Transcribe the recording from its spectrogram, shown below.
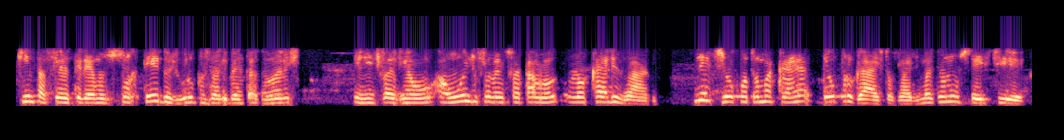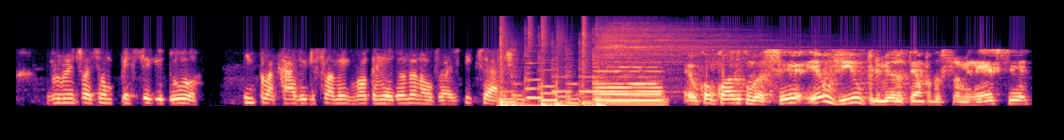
Quinta-feira teremos o sorteio dos grupos da Libertadores e a gente vai ver aonde o Fluminense vai estar localizado. Nesse jogo contra o Macaé, deu para o gasto, Vlad, mas eu não sei se o Fluminense vai ser um perseguidor implacável de Flamengo e Volta Redonda, não, Vlad. O que, que você acha? Eu concordo com você. Eu vi o primeiro tempo do Fluminense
